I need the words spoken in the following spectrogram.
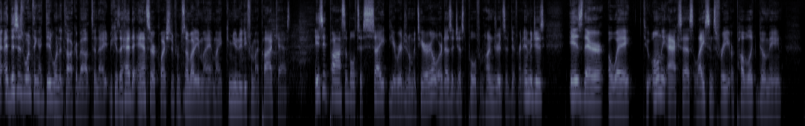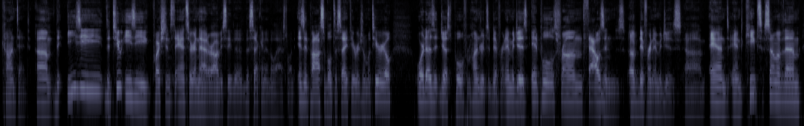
I, this is one thing I did want to talk about tonight because I had to answer a question from somebody in my my community for my podcast. Is it possible to cite the original material, or does it just pull from hundreds of different images? Is there a way to only access license-free or public domain content? Um, the easy, the two easy questions to answer in that are obviously the the second and the last one. Is it possible to cite the original material? or does it just pull from hundreds of different images? It pulls from thousands of different images, um, and and keeps some of them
